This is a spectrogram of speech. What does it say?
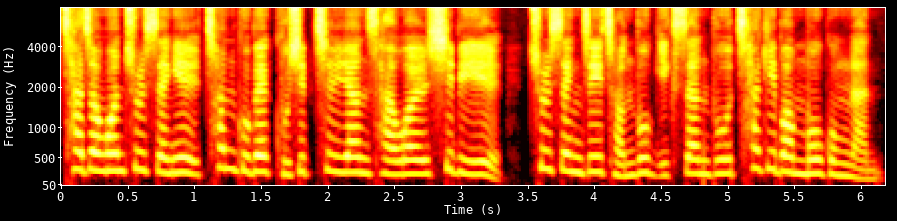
차정원 출생일 1997년 4월 12일 출생지 전북 익산부 차기범모 공란.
